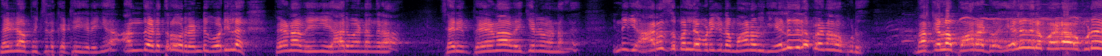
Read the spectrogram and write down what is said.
மெரினா பீச்சில் கட்டிக்கிறீங்க அந்த இடத்துல ஒரு ரெண்டு கோடியில் பேனா வைங்க. யார் வேண்டாங்கிறா? சரி பேனா வைக்கிறேன்னு வேணாங்க. இன்னைக்கு அரசு பள்ளியில் படிக்கிற மாணவர்களுக்கு எழுதுகிற பேனாவை கொடு. மக்கள்லாம் பாராட்டுவோம் எழுதுகிற பேனாவை கொடு.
